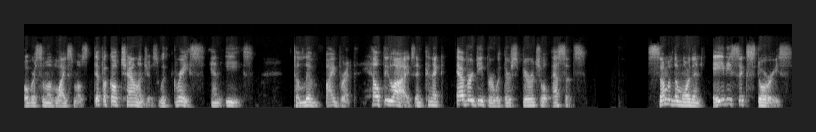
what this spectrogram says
over some of life's most difficult challenges with grace and ease, to live vibrant, healthy lives and connect ever deeper with their spiritual essence. Some of the more than 86 stories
